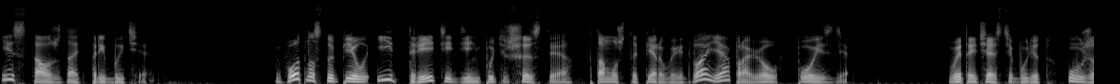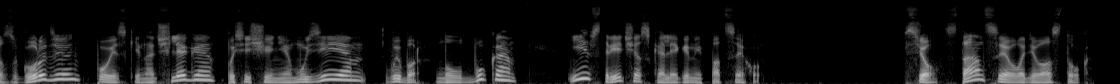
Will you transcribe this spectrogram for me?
и стал ждать прибытия. Вот наступил и третий день путешествия, потому что первые два я провел в поезде. В этой части будет ужас в городе, поиски ночлега, посещение музея, выбор ноутбука и встреча с коллегами по цеху. Все, станция Владивосток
